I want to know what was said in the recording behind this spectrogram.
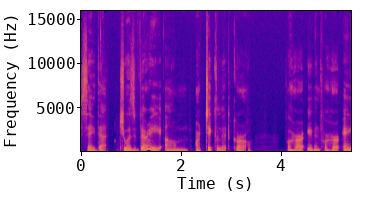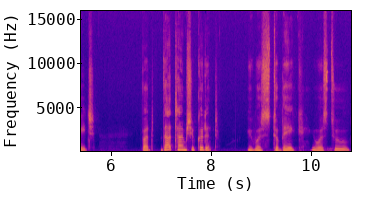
say that. She was a very um, articulate girl for her, even for her age. But that time she couldn't. It was too big. It was too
